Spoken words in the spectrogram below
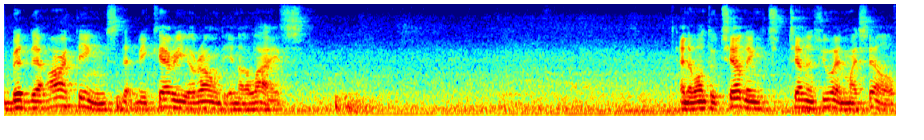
But there are things that we carry around in our lives. And I want to challenge, challenge you and myself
